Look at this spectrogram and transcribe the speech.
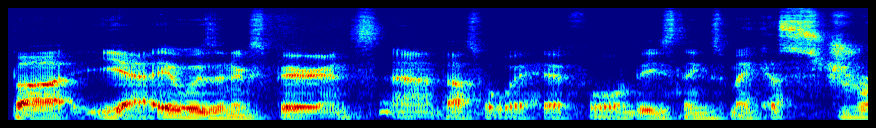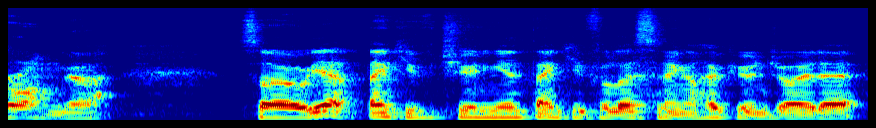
But yeah, it was an experience, and that's what we're here for. These things make us stronger. So yeah, thank you for tuning in. Thank you for listening. I hope you enjoyed it.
